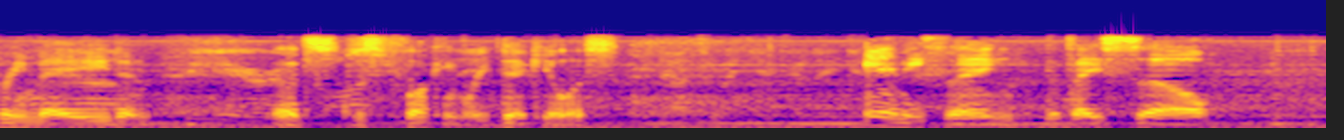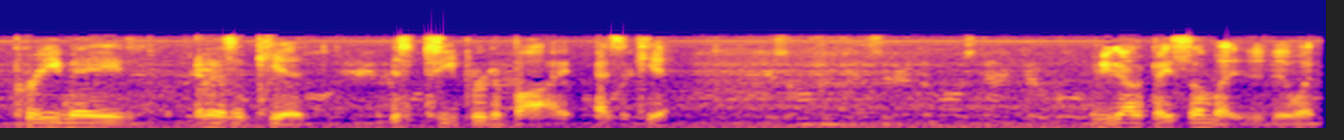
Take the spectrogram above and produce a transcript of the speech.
pre-made and that's just fucking ridiculous. Anything that they sell pre-made and as a kit is cheaper to buy as a kit. You got to pay somebody to do it.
